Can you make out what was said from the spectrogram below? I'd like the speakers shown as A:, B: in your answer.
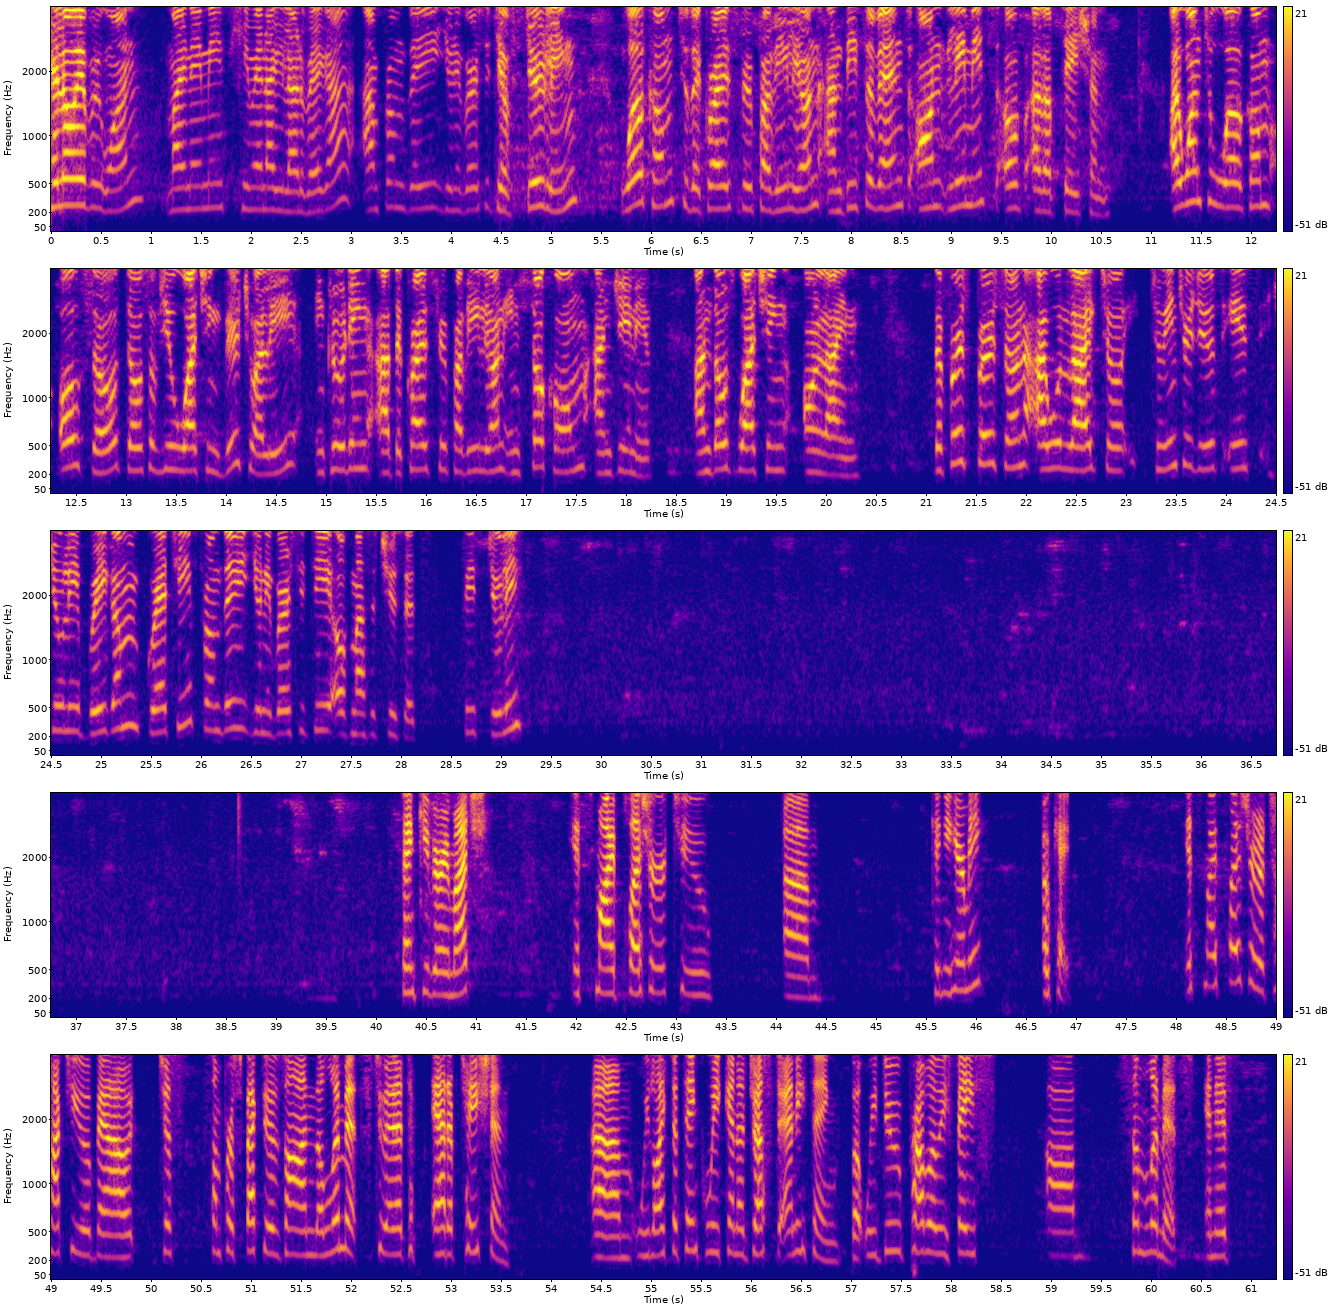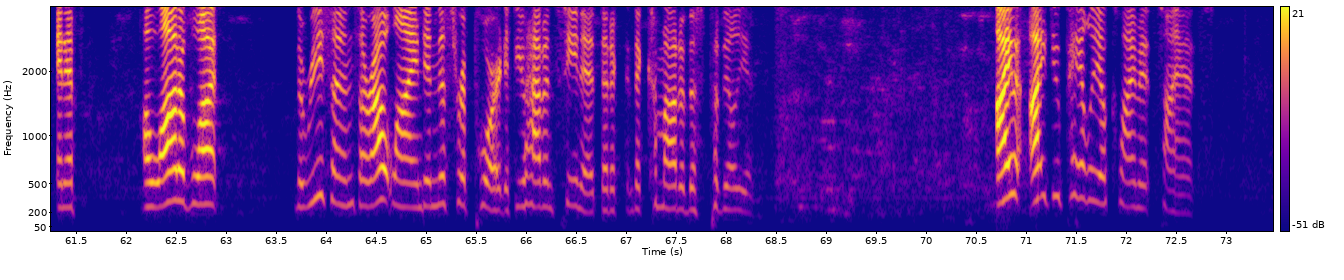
A: Hello, everyone. My name is Jimena Aguilar Vega. I'm from the University of Stirling. Welcome to the Cryosphere Pavilion and this event on limits of adaptation. I want to welcome also those of you watching virtually, including at the Cryosphere Pavilion in Stockholm and Geneva, and those watching online. The first person I would like to, to introduce is Julie Brigham-Grette from the University of Massachusetts. Please, Julie.
B: Thank you very much. It's my pleasure to, um, can you hear me? Okay. It's my pleasure to talk to you about just some perspectives on the limits to ad adaptation. Um, we like to think we can adjust to anything, but we do probably face um, some limits. And if, and if a lot of what the reasons are outlined in this report, if you haven't seen it, that, that come out of this pavilion. I, I do paleoclimate science.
